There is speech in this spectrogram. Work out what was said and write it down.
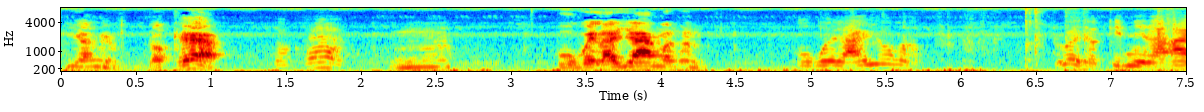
อีหยังเนี่ยดอกแค่ดอกแค่อืมปลูกไว้หลายอย่างแล้วท่านปลูกไว้หลายอยู่ค่ะไว้ถ้ากินนี่ละไอ้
